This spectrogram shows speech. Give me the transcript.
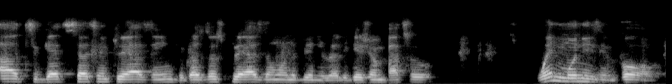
hard to get certain players in because those players don't want to be in a relegation battle, when money is involved,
